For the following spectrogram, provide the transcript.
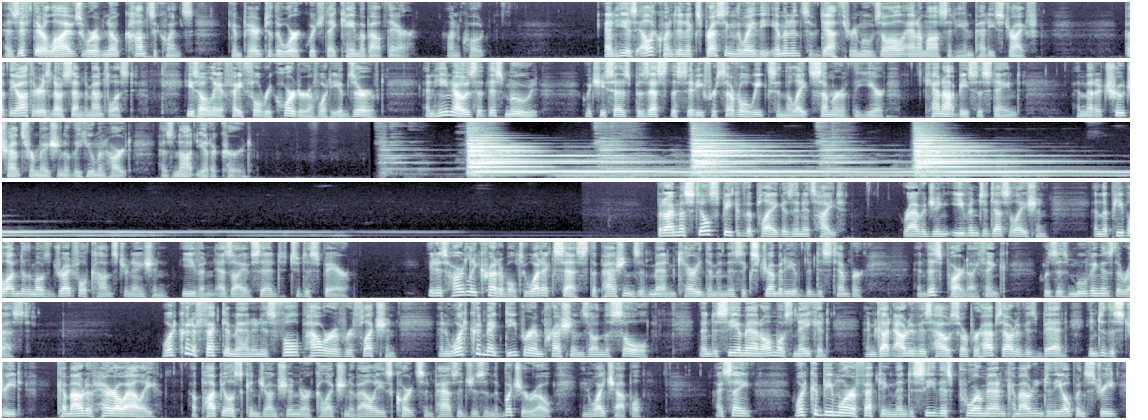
as if their lives were of no consequence compared to the work which they came about there. Unquote. And he is eloquent in expressing the way the imminence of death removes all animosity and petty strife. But the author is no sentimentalist. He's only a faithful recorder of what he observed, and he knows that this mood, which he says possessed the city for several weeks in the late summer of the year, cannot be sustained, and that a true transformation of the human heart has not yet occurred. But I must still speak of the plague as in its height, ravaging even to desolation, and the people under the most dreadful consternation, even, as I have said, to despair. It is hardly credible to what excess the passions of men carried them in this extremity of the distemper, and this part, I think, was as moving as the rest. What could affect a man in his full power of reflection, and what could make deeper impressions on the soul than to see a man almost naked and got out of his house or perhaps out of his bed into the street, come out of Harrow Alley, a populous conjunction or collection of alleys, courts, and passages in the Butcher Row in Whitechapel. I say, what could be more affecting than to see this poor man come out into the open street,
